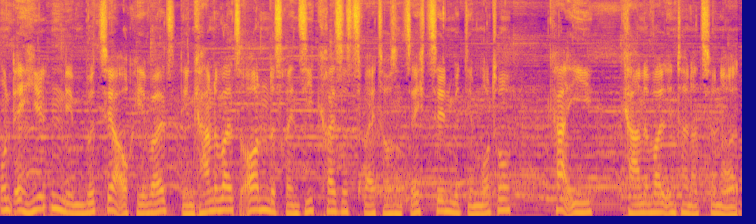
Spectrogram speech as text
und erhielten neben Bützja auch jeweils den Karnevalsorden des Rhein-Sieg-Kreises 2016 mit dem Motto KI Karneval International.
